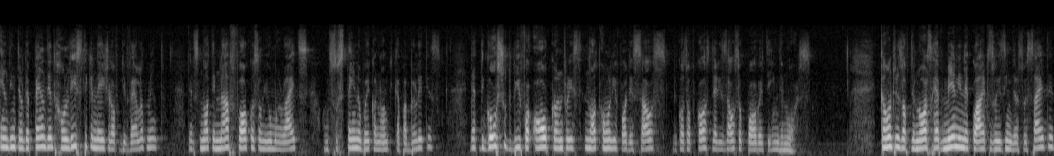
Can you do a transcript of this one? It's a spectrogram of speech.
and interdependent holistic nature of development. There's not enough focus on human rights, on sustainable economic capabilities, that the goal should be for all countries, not only for the South, because of course there is also poverty in the North. Countries of the North have many inequalities within their society.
